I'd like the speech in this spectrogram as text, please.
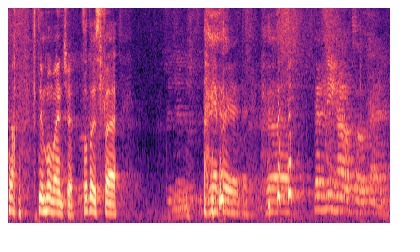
W tym momencie. Co to jest fe? Nie pamiętam. No, ten Michał, co ten,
